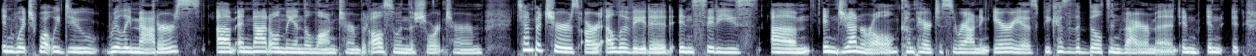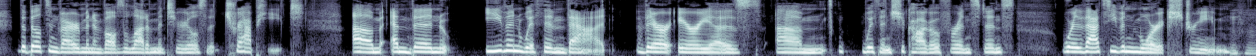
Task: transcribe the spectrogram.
in which what we do really matters, um, and not only in the long term, but also in the short term. Temperatures are elevated in cities um, in general compared to surrounding areas because of the built environment. In it, the built environment involves a lot of materials that trap heat. Um, and then, even within that, there are areas um, within Chicago, for instance, where that's even more extreme. Mm-hmm.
